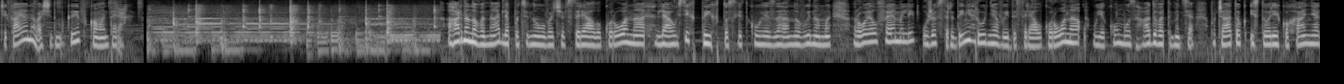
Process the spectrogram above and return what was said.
Чекаю на ваші думки в коментарях. Гарна новина для поціновувачів серіалу Корона для усіх тих, хто слідкує за новинами Royal Family. Уже в середині грудня вийде серіал Корона, у якому згадуватиметься початок історії кохання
